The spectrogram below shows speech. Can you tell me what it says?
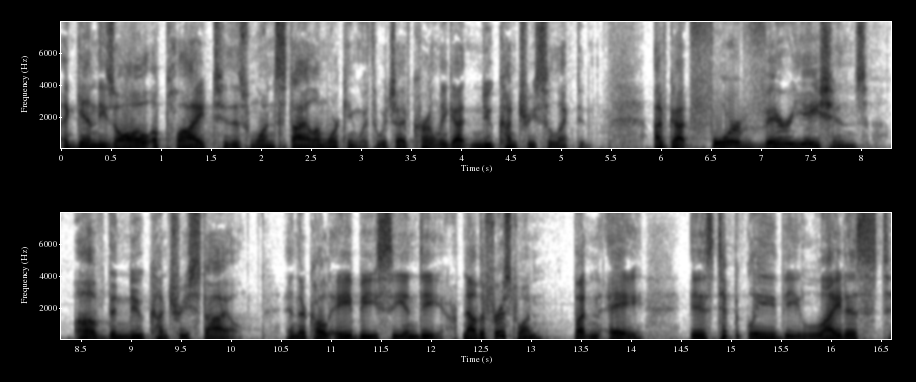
again, these all apply to this one style I'm working with, which I've currently got new country selected. I've got four variations of the new country style and they're called A, B, C, and D. Now, the first one, button A, is typically the lightest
